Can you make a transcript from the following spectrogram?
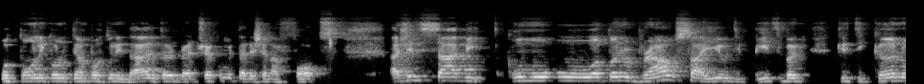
o Tony quando tem oportunidade. O Terry Bradshaw é comentarista na Fox. A gente sabe como o Antônio Brown saiu de Pittsburgh criticando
